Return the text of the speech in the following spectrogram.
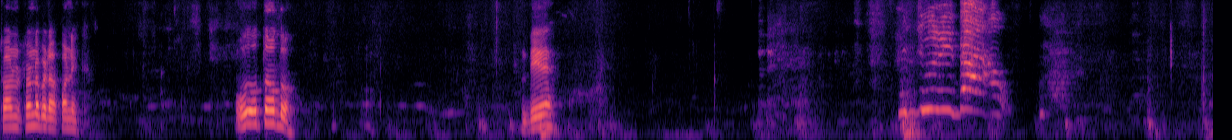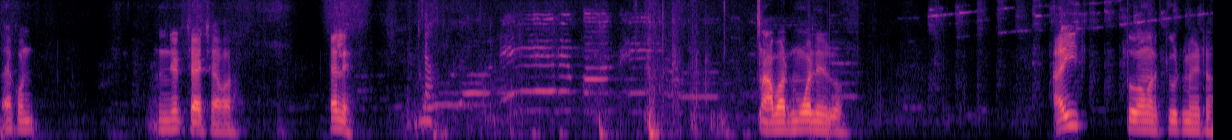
ঠান্ডা ঠান্ডা বেটা অনেক ও ও তো ও তো দিয়ে জুড়ি দাও এখন নেট চাইছে আবার। এলে? আবার মোবাইল নিল। এই তো আমার কিউট মেয়েটা।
